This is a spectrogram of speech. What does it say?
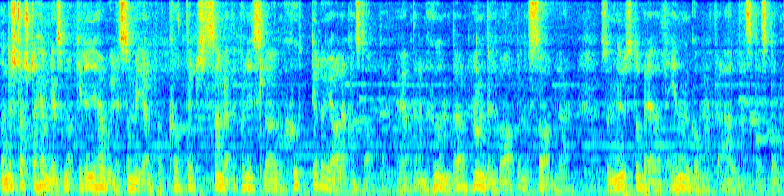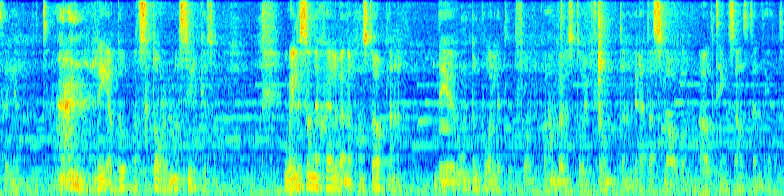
Under största hemlighetsmakeri har Wilson med hjälp av Cottage samlat ett polislag om 70 lojala konstaplar beväpnade med hundar, handeldvapen och sablar som nu står beredd att en gång för alla sätta stopp för eländet. Redo att storma cirkusen. Wilson är själv en av konstaplarna. Det är ont om pålitligt folk och han behöver stå i fronten vid detta slag om alltings anständighet.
